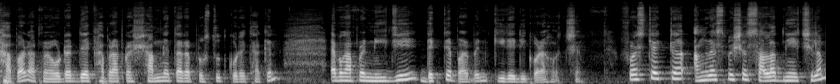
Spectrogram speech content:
খাবার, আপনার অর্ডার দেওয়া খাবার আপনার সামনে তারা প্রস্তুত করে থাকেন এবং আপনার নিজে দেখতে পারবেন কি রেডি করা হচ্ছে। ফার্স্টে একটা আংরা স্পেশাল সালাদ নিয়েছিলাম,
